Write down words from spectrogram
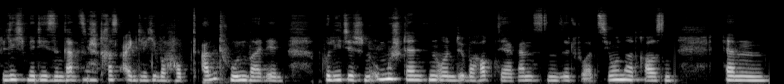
will ich mir diesen ganzen Stress eigentlich überhaupt antun bei den politischen Umständen und überhaupt der ganzen Situation da draußen? Ähm,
